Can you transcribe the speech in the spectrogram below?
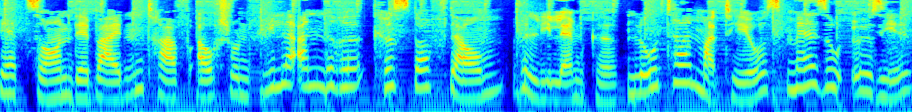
Der Zorn der beiden traf auch schon viele andere, Christoph Daum, Willy Lemke, Lothar Matthäus, Mesut Özil,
